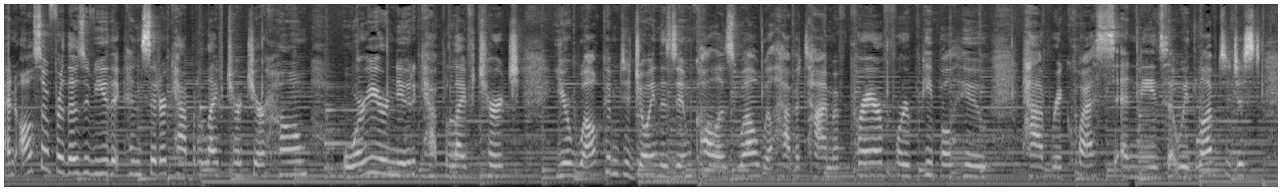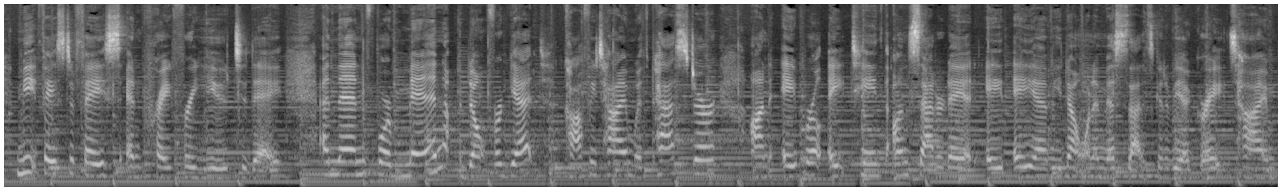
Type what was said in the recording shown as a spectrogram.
And also for those of you that consider Capital Life Church your home or you're new to Capital Life Church, you're welcome to join the Zoom call as well. We'll have a time of prayer for people who have requests and needs that we'd love to just meet face to face and pray for you today. And then for men, don't forget coffee time with Pastor on April 18th on Saturday at 8 a.m. You don't want to miss that. It's going to be a great time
